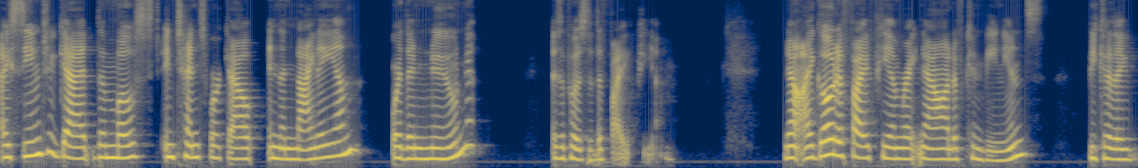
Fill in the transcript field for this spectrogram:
I seem to get the most intense workout in the 9 a.m. or the noon as opposed to the 5 p.m. Now, I go to 5 p.m. right now out of convenience because I,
